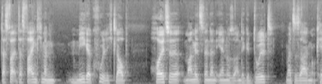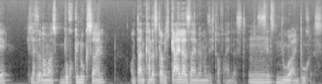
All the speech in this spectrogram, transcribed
das war, das war eigentlich immer mega cool. Ich glaube, heute mangelt es wenn dann eher nur so an der Geduld, mal zu sagen, okay, ich lasse einfach mal das Buch genug sein. Und dann kann das, glaube ich, geiler sein, wenn man sich darauf einlässt, dass es jetzt nur ein Buch ist.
